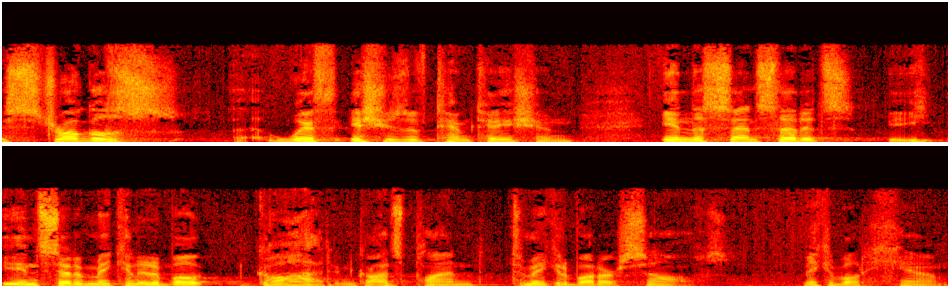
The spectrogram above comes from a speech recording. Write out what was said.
struggles with issues of temptation in the sense that it's instead of making it about God and God's plan, to make it about ourselves, make it about Him.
